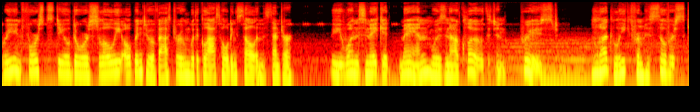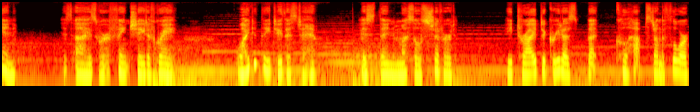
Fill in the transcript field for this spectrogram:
Reinforced steel doors slowly opened to a vast room with a glass holding cell in the center. The once naked man was now clothed and bruised. Blood leaked from his silver skin. His eyes were a faint shade of gray. Why did they do this to him? His thin muscles shivered. He tried to greet us, but collapsed on the floor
